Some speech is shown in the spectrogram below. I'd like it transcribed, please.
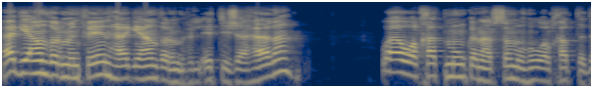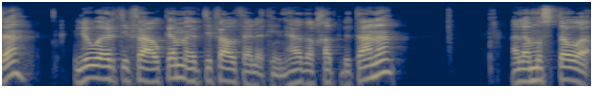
هاجي أنظر من فين؟ هاجي أنظر في الاتجاه هذا. وأول خط ممكن أرسمه هو الخط ده اللي هو ارتفاعه كم؟ ارتفاعه 30 هذا الخط بتاعنا. على مستوى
